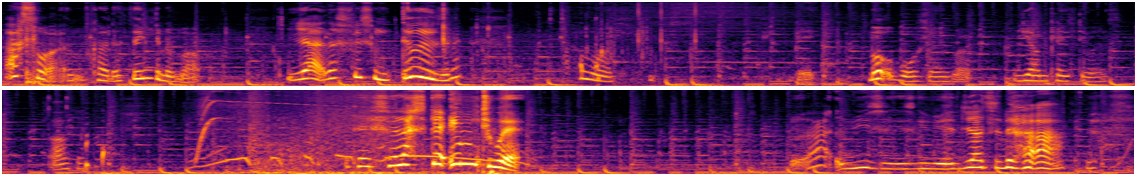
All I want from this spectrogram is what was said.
That's what I'm kind of thinking about. Yeah, let's play some duos, innit? Come on. Okay. Multiple shows, bro. Yeah, I'm playing duos. Okay. Okay, so let's get into it. That music is giving me a judge now.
